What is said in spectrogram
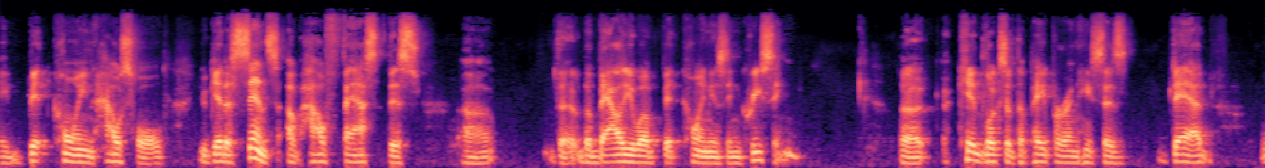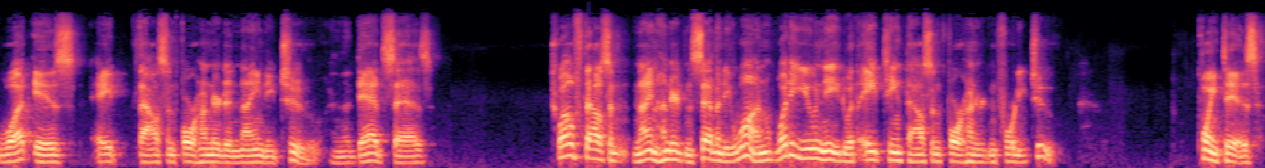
a Bitcoin household, you get a sense of how fast this uh, the the value of Bitcoin is increasing the kid looks at the paper and he says, Dad, what is 8,492? And the dad says, 12,971. What do you need with 18,442? Point is,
